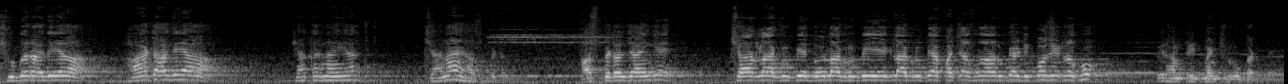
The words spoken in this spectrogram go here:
शुगर आ गया, हार्ट आ गया। क्या करना है यार? जाना है हॉस्पिटल। हॉस्पिटल जाएँगे, चार लाख रुपए, दो लाख रुपए, एक लाख रुपया पचास हज़ार रुपया डिपॉजिट रखो, फिर हम ट्रीटमेंट शुरू करते हैं।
